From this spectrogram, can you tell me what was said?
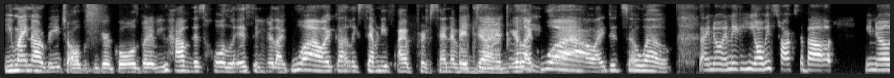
you might not reach all of your goals, but if you have this whole list and you're like, wow, I got like 75% of it done. You're like, wow, I did so well. I know. And he always talks about, you know,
